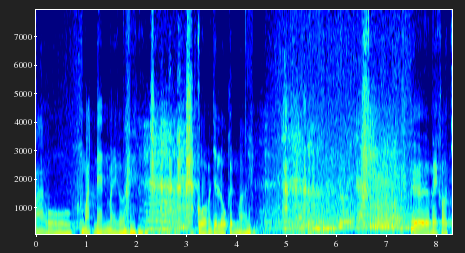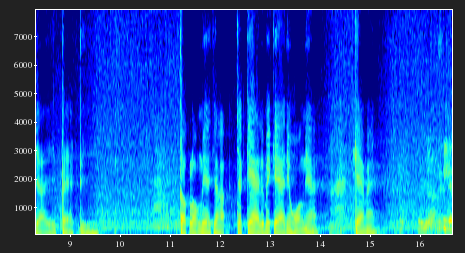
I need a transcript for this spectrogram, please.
มา โอ้ มัดแน่นไหมก็กลัวมันจะลุกขึ้นมาเออ ไม่เข้าใจแปลกดีตกลงเนี่ยจะจะแก้หรือไม่แก้เนี่ยห่วงเนี่ย แก้ไหมพยายามแก้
